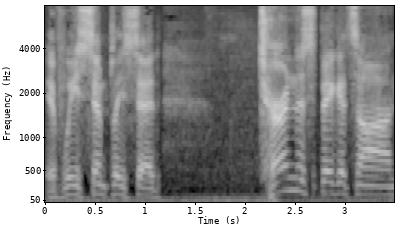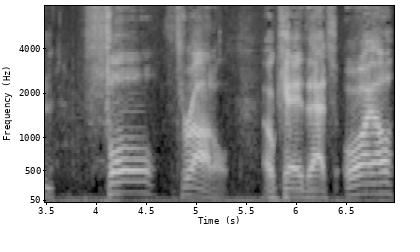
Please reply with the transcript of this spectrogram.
if we simply said, turn the spigots on full throttle, okay, that's oil.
